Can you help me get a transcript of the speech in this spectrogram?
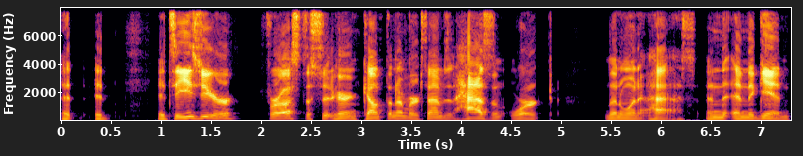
it it it's easier for us to sit here and count the number of times it hasn't worked than when it has. And and again,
